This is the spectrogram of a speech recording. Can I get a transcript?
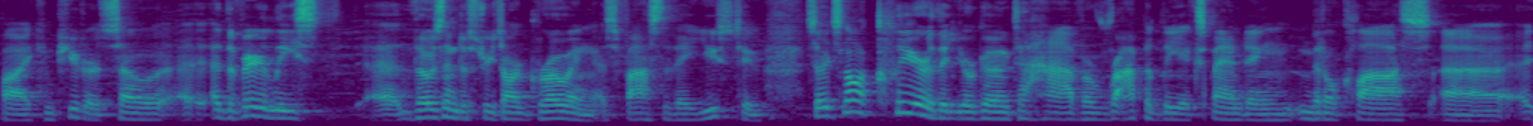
by computers. So uh, at the very least, uh, those industries aren't growing as fast as they used to. So it's not clear that you're going to have a rapidly expanding middle class uh,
